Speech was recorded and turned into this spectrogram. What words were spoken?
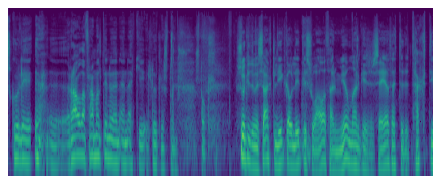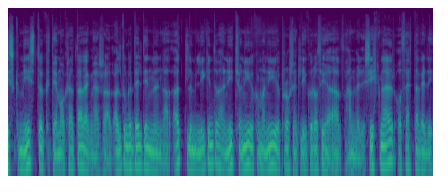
skuli ráða framhaldinu en, en ekki hlutlustól. Svo getum við sagt líka og litið svo á að það er mjög margir sem segja að þetta eru taktísk mistök demokrata vegna þess að öldungadeildin mun að öllum líkindu, það er 99,9% líkur á því að hann verði síknaður og þetta verði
